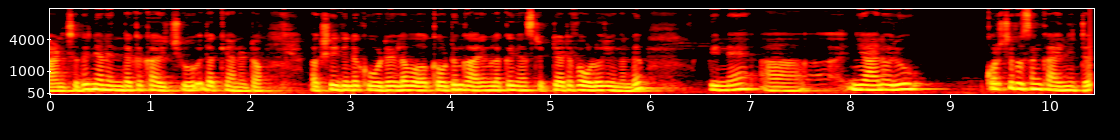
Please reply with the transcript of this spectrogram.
കാണിച്ചത് ഞാൻ എന്തൊക്കെ കഴിച്ചു ഇതൊക്കെയാണ് കേട്ടോ പക്ഷേ ഇതിന്റെ കൂടെയുള്ള വർക്കൗട്ടും കാര്യങ്ങളൊക്കെ ഞാൻ സ്ട്രിക്റ്റ് ആയിട്ട് ഫോളോ ചെയ്യുന്നുണ്ട്. പിന്നെ ഞാനൊരു കുറച്ച് ദിവസം കഴിഞ്ഞിട്ട്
